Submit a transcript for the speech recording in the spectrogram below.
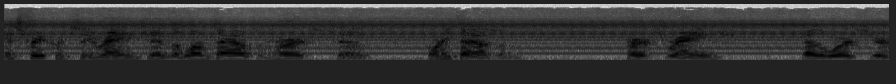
its frequency range in the 1000 hertz to 20,000 hertz range in other words, your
